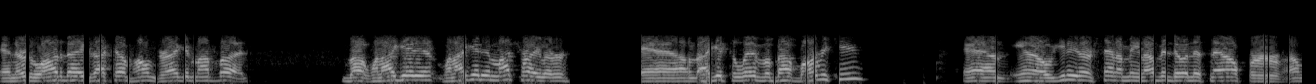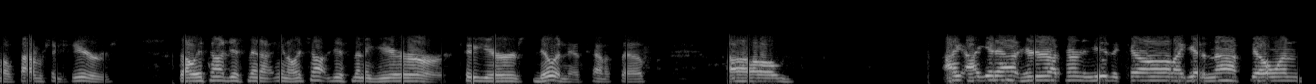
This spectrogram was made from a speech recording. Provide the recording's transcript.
and there's a lot of days I come home dragging my butt. But when I get in when I get in my trailer and I get to live about barbecue, and you know you need to understand. I mean I've been doing this now for I don't know five or six years, so it's not just been a you know it's not just been a year or two years doing this kind of stuff. Um, I I get out here, I turn the music on, I get a knife going.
